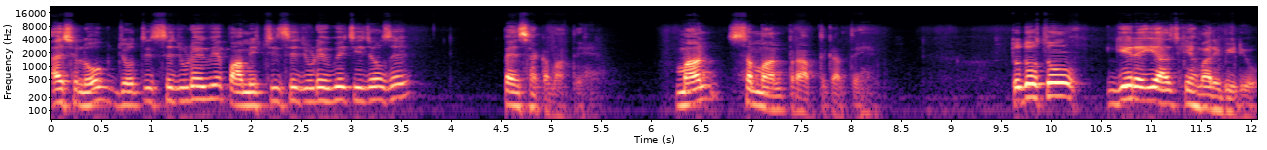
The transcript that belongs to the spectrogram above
ऐसे लोग ज्योतिष से जुड़े हुए, पामिस्ट्री से जुड़े हुए चीज़ों से पैसा कमाते हैं, मान सम्मान प्राप्त करते हैं। तो दोस्तों, ये रही आज की हमारी वीडियो।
